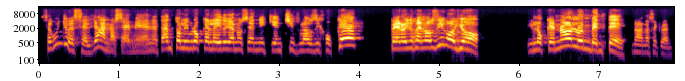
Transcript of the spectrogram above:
según yo es él, ya no sé, miren, tanto libro que he leído, ya no sé ni quién chiflaos dijo qué, pero yo se los digo yo. Y lo que no, lo inventé. No, no se crean.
